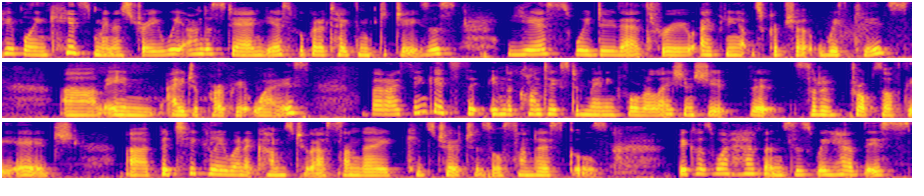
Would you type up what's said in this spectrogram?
people in kids ministry, we understand. Yes, we've got to take them to Jesus. Yes, we do that through opening up scripture with kids um, in age appropriate ways. But I think it's the, in the context of meaningful relationship that sort of drops off the edge uh, particularly when it comes to our Sunday kids' churches or Sunday schools. Because what happens is we have this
